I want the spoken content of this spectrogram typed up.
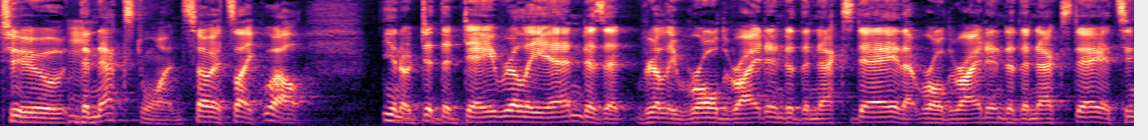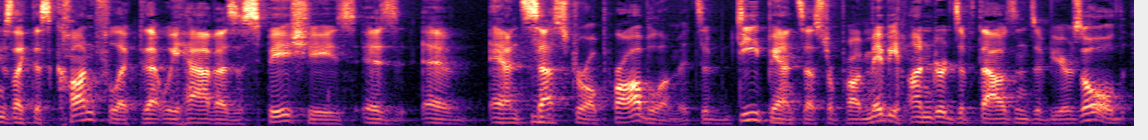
to mm. the next one. So it's like, well, you know, did the day really end as it really rolled right into the next day? That rolled right into the next day. It seems like this conflict that we have as a species is an ancestral problem. It's a deep ancestral problem, maybe hundreds of thousands of years old.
